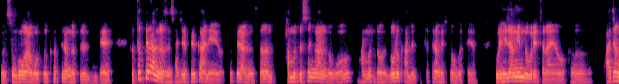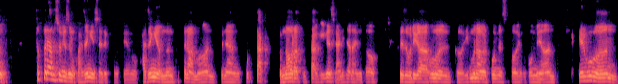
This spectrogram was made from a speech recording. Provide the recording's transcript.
또 성공하고 또 특별한 것들인데 그 특별한 것은 사실은 별거 아니에요. 특별한 것은 한 번 더 생각하는 거고 한 번 더 노력하면 또 특별한 것이 좋은 것 같아요. 우리 회장님도 그랬잖아요. 그 과정 특별함 속에서는 과정이 있어야 될 것 같아요. 과정이 없는 특별함은 그냥 뚝딱 겁나오라 뚝딱 이것이 아니잖아요. 그죠? 그래서 우리가 오늘 그 인문학을 보면서 보면 결국은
